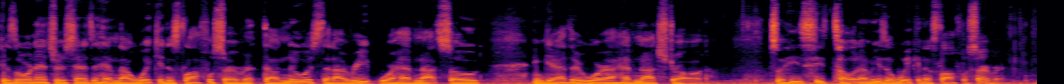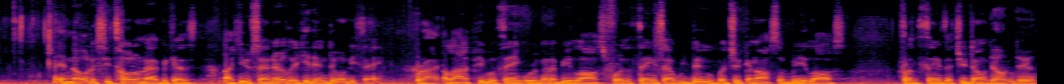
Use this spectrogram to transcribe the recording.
His Lord answered and said unto him, Thou wicked and slothful servant, thou knewest that I reap where I have not sowed, and gather where I have not strawed. So he's, he told him he's a wicked and slothful servant. And notice he told him that because, like you were saying earlier, he didn't do anything. Right. A lot of people think we're going to be lost for the things that we do, but you can also be lost for the things that you don't, Don't do.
